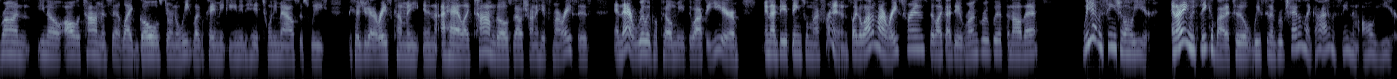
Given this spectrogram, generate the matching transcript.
run, you know, all the time and set like goals during the week, like, okay, Mika, you need to hit 20 miles this week because you got a race coming. And I had like time goals that I was trying to hit for my races. And that really propelled me throughout the year. And I did things with my friends. Like a lot of my race friends that like I did run group with and all that, we haven't seen each other all year. And I didn't even think about it till we sent a group chat. I'm like, God, I haven't seen them all year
